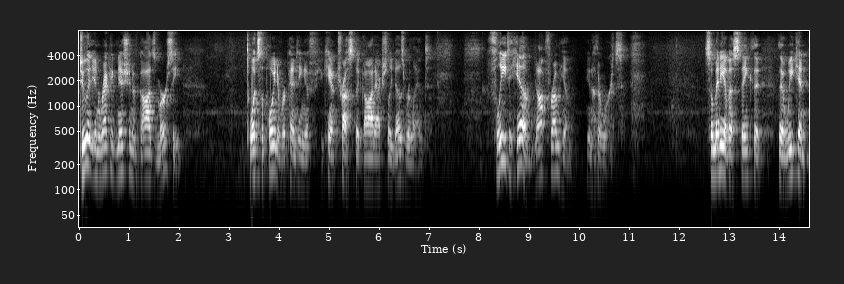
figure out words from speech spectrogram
Do it in recognition of God's mercy. What's the point of repenting if you can't trust that God actually does relent? Flee to Him, not from Him, in other words. So many of us think that, that we can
